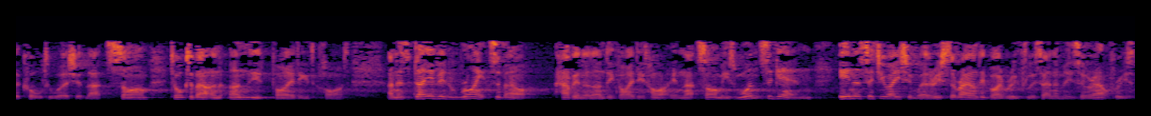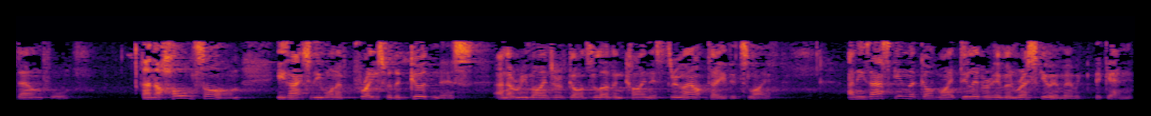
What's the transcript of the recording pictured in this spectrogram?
the call to worship? That psalm talks about an undivided heart. And as David writes about having an undivided heart in that psalm, he's once again in a situation where he's surrounded by ruthless enemies who are out for his downfall. And the whole psalm is actually one of praise for the goodness and a reminder of God's love and kindness throughout David's life. And he's asking that God might deliver him and rescue him again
